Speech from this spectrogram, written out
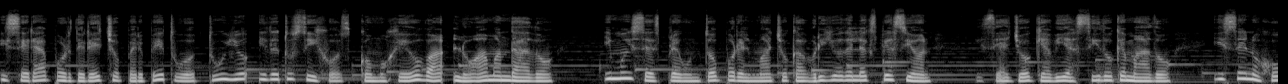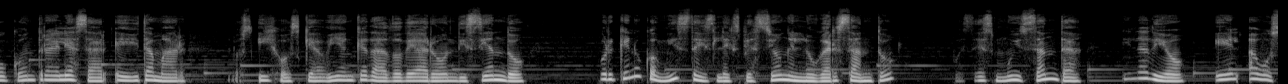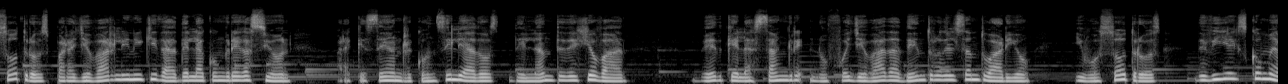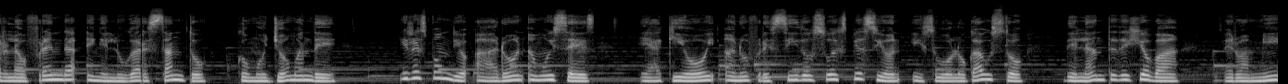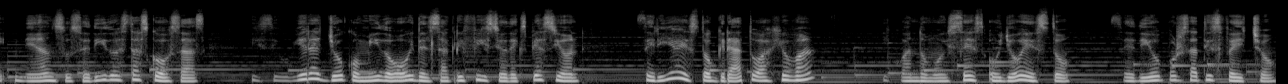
y será por derecho perpetuo tuyo y de tus hijos, como Jehová lo ha mandado. Y Moisés preguntó por el macho cabrillo de la expiación, y se halló que había sido quemado, y se enojó contra Eleazar e Itamar, los hijos que habían quedado de Aarón, diciendo, ¿Por qué no comisteis la expiación en lugar santo? Pues es muy santa, y la dio él a vosotros para llevar la iniquidad de la congregación, para que sean reconciliados delante de Jehová. Ved que la sangre no fue llevada dentro del santuario, y vosotros debíais comer la ofrenda en el lugar santo, como yo mandé. Y respondió Aarón a Moisés, He aquí hoy han ofrecido su expiación y su holocausto delante de Jehová, pero a mí me han sucedido estas cosas, y si hubiera yo comido hoy del sacrificio de expiación, ¿sería esto grato a Jehová? Y cuando Moisés oyó esto, se dio por satisfecho.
